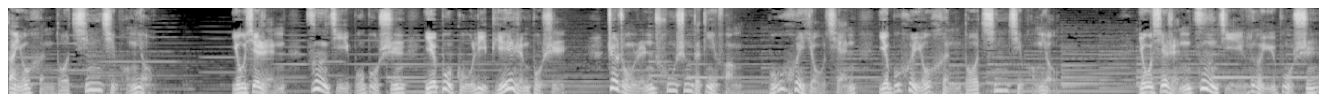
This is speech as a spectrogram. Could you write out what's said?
但有很多亲戚朋友。有些人自己不布施，也不鼓励别人布施，这种人出生的地方不会有钱，也不会有很多亲戚朋友。有些人自己乐于布施，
